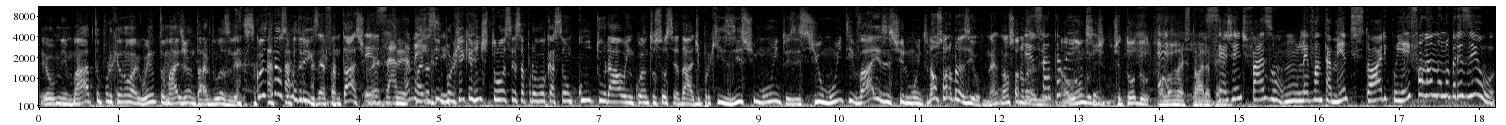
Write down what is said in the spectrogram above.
Eu me mato porque eu não aguento mais jantar duas vezes. Coisa do Nelson Rodrigues, né? Fantástico, né? Exatamente. Mas assim, por que, que a gente trouxe essa provocação cultural enquanto sociedade? Porque existe muito, existiu muito e vai existir muito. Não só no Brasil, né? Não só no Exatamente. Brasil. Ao longo de, de todo. É, ao longo da história. Se tem. a gente faz um, um, levantamento histórico, e aí falando no Brasil,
